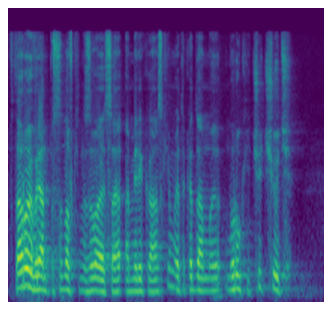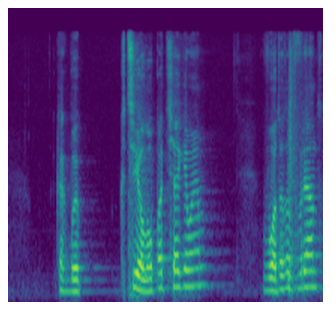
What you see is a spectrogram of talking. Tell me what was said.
Второй вариант постановки называется американским. Это когда мы руки чуть-чуть как бы к телу подтягиваем. Вот этот вариант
